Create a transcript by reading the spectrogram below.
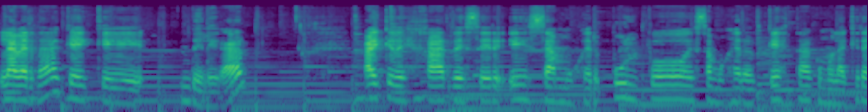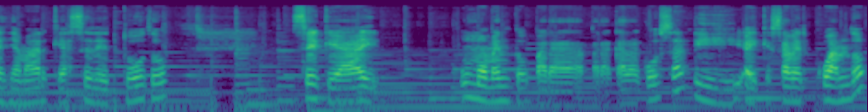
La verdad que hay que delegar. Hay que dejar de ser esa mujer pulpo, esa mujer orquesta, como la quieras llamar, que hace de todo. Sé que hay un momento para, cada cosa y hay que saber cuándo.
